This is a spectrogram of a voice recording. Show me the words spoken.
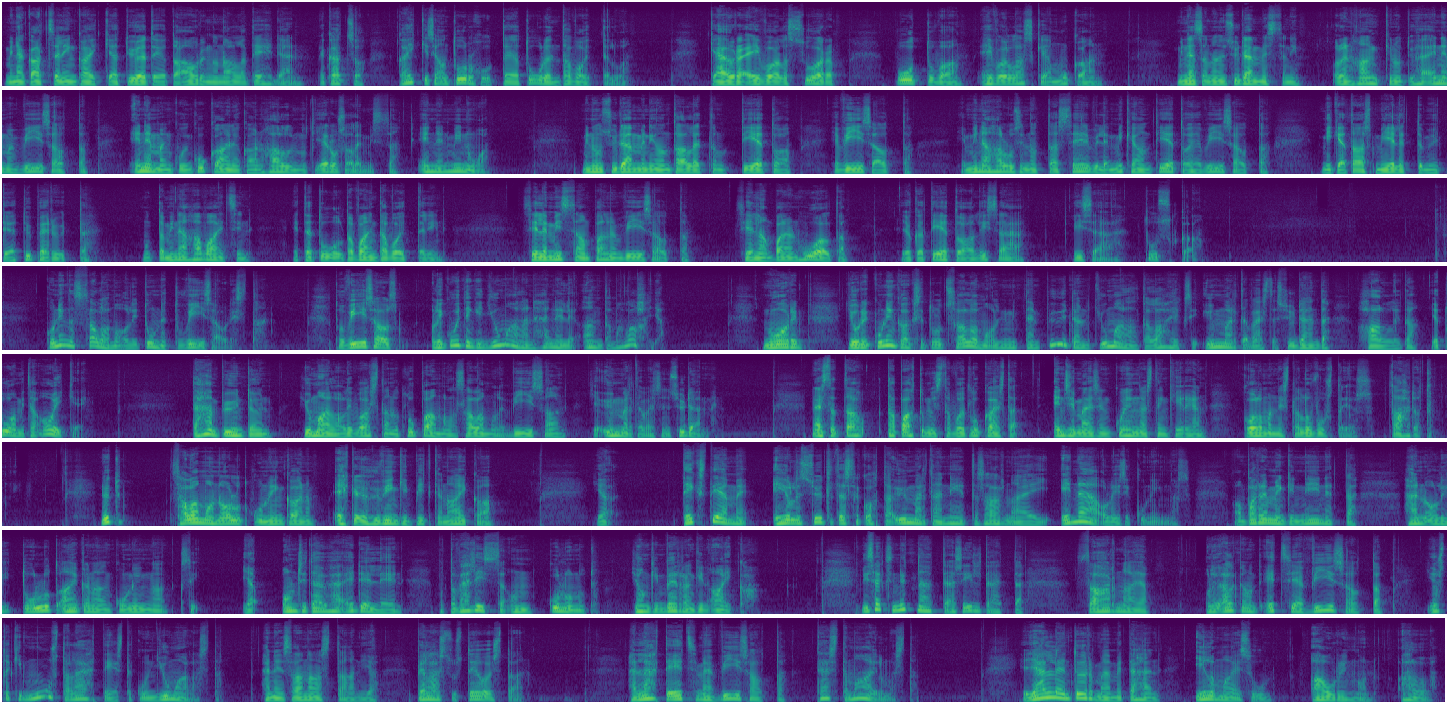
Minä katselin kaikkea työtä, jota auringon alla tehdään, ja katso, kaikki se on turhuutta ja tuulen tavoittelua. Käyrä ei voi olla suora, puuttuvaa ei voi laskea mukaan. Minä sanoin sydämessäni, olen hankkinut yhä enemmän viisautta, enemmän kuin kukaan, joka on hallinnut Jerusalemissa ennen minua. Minun sydämeni on tallettanut tietoa ja viisautta, ja minä halusin ottaa selville, mikä on tietoa ja viisautta, mikä taas mielettömyyttä ja typeryyttä, mutta minä havaitsin, että tuulta vain tavoittelin. Siellä missä on paljon viisautta, siellä on paljon huolta, joka tietoa lisää, lisää tuskaa. Kuningas Salomo oli tunnettu viisaudestaan. Tuo viisaus oli kuitenkin Jumalan hänelle antama lahja. Nuori, juuri kuninkaaksi tullut Salomo oli nimittäin pyytänyt Jumalalta lahjaksi ymmärtäväistä sydäntä, hallita ja tuomita oikein. Tähän pyyntöön Jumala oli vastannut lupaamalla Salomolle viisaan ja ymmärtäväisen sydämen. Näistä ta- tapahtumista voit lukaista ensimmäisen kuningasten kirjan kolmannesta luvusta, jos tahdot. Nyt Salomo on ollut kuninkaana, ehkä jo hyvinkin pitkän aikaa, ja tekstiämme ei ole syytä tässä kohtaa ymmärtää niin, että saarna ei enää olisi kuningas, vaan paremminkin niin, että hän oli tullut aikanaan kuningaksi ja on sitä yhä edelleen, mutta välissä on kulunut jonkin verrankin aikaa. Lisäksi nyt näyttää siltä, että saarnaaja oli alkanut etsiä viisautta jostakin muusta lähteestä kuin Jumalasta, hänen sanastaan ja pelastusteoistaan. Hän lähtee etsimään viisautta tästä maailmasta. Ja jälleen törmäämme tähän ilmaisuun auringon alla.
